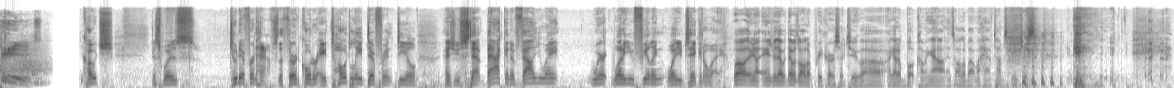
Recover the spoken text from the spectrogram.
Hokies! Coach, this was two different halves. The third quarter, a totally different deal. As you step back and evaluate, where what are you feeling? What are you taking away? Well, you know, Andrew, that, that was all a precursor to. Uh, I got a book coming out, and it's all about my halftime speeches.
